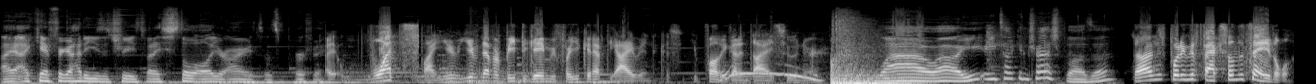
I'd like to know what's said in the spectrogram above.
I, I can't figure out how to use the trees, but I stole all your iron, so it's perfect. I, what? Fine, you you've never beat the game before. You can have the iron because you're probably gonna die sooner. Wow, wow. Are you, are you talking trash, Blaza? No, I'm just putting the facts on the table.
